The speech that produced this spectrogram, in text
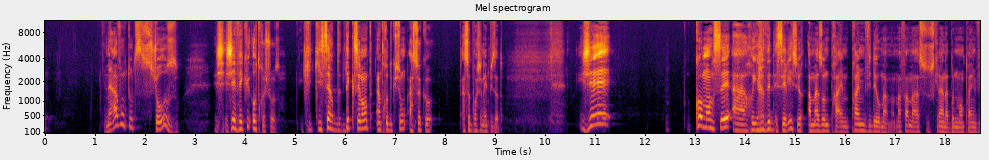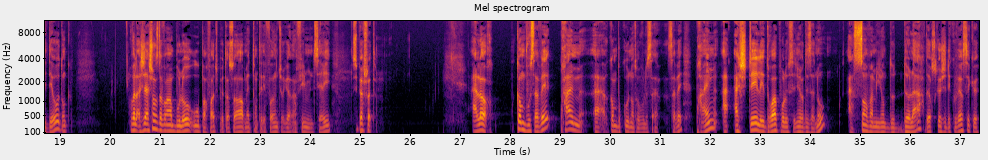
Mais avant toute chose, j'ai vécu autre chose qui, sert d'excellente introduction à ce, à ce prochain épisode. J'ai commencé à regarder des séries sur Amazon Prime, Prime Video. Ma, ma femme a souscrit un abonnement Prime Video, donc voilà, j'ai la chance d'avoir un boulot où parfois tu peux t'asseoir, mettre ton téléphone, tu regardes un film, une série. Super chouette. Alors, comme vous savez, Prime, euh, comme beaucoup d'entre vous le savez, Prime a acheté les droits pour Le Seigneur des Anneaux à 120 millions de dollars. D'ailleurs, ce que j'ai découvert, c'est que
